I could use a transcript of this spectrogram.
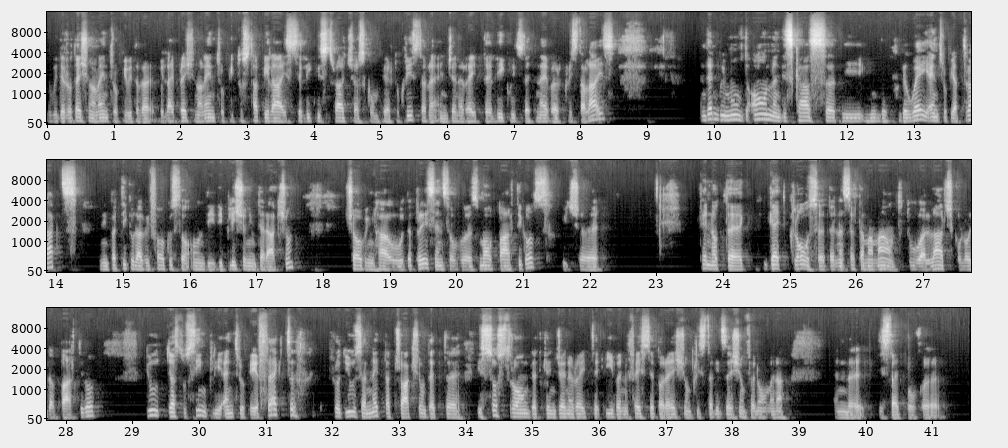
with the rotational entropy, with the vibrational entropy to stabilize the liquid structures compared to crystal and generate liquids that never crystallize. And then we moved on and discussed uh, the, the, way entropy attracts. And in particular, we focused on the depletion interaction, showing how the presence of uh, small particles, which uh, cannot uh, get closer than a certain amount to a large colloidal particle, due just to simply entropy effect, produce a net attraction that uh, is so strong that can generate even phase separation crystallization phenomena and uh, this type of, uh,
